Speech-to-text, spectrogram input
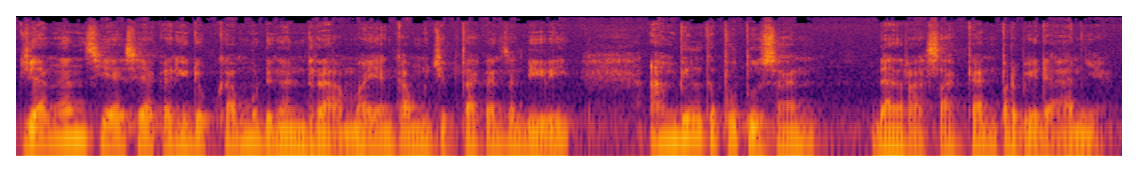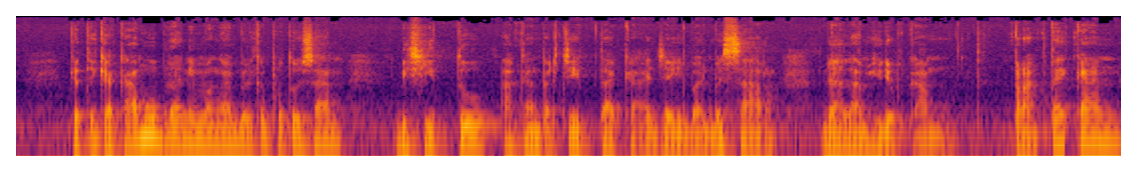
Jangan sia-siakan hidup kamu dengan drama yang kamu ciptakan sendiri. Ambil keputusan dan rasakan perbedaannya. Ketika kamu berani mengambil keputusan, di situ akan tercipta keajaiban besar dalam hidup kamu. Praktekan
